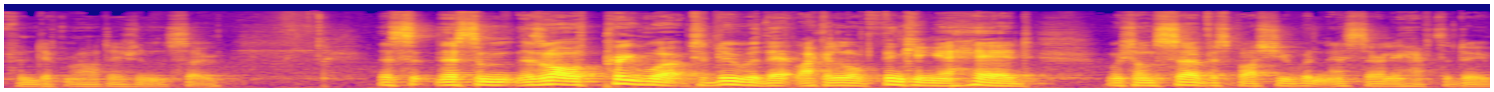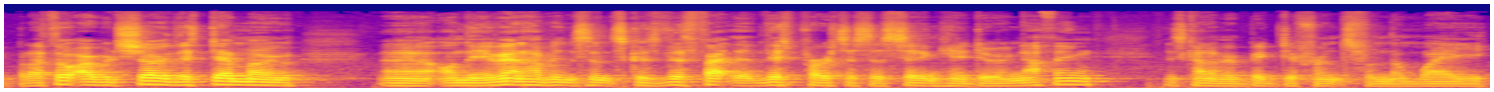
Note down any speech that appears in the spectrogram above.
from different partitions. So there's there's some there's a lot of pre-work to do with it, like a little thinking ahead, which on Service Bus you wouldn't necessarily have to do. But I thought I would show this demo uh, on the Event Hub instance because the fact that this process is sitting here doing nothing is kind of a big difference from the way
